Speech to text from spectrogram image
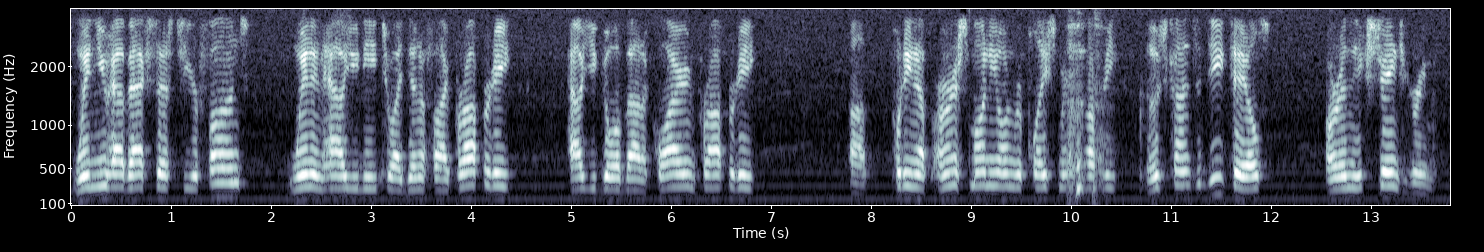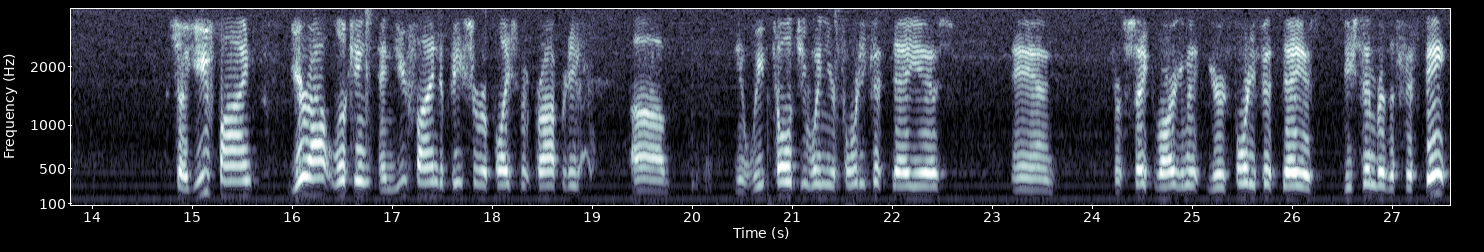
when you have access to your funds, when and how you need to identify property, how you go about acquiring property, uh, putting up earnest money on replacement property. Those kinds of details are in the exchange agreement. So you find you're out looking and you find a piece of replacement property. Um, you know, we've told you when your 45th day is, and for the sake of argument, your 45th day is December the 15th.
